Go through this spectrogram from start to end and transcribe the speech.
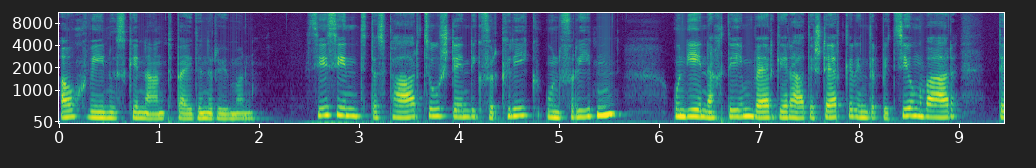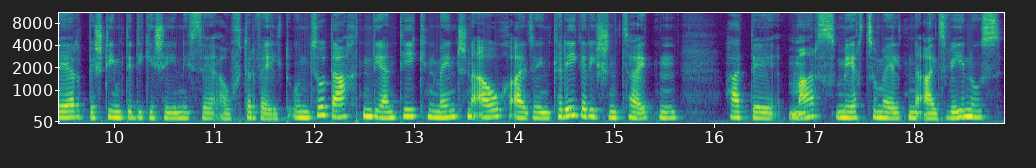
auch Venus genannt bei den Römern. Sie sind das Paar zuständig für Krieg und Frieden und je nachdem, wer gerade stärker in der Beziehung war, der bestimmte die Geschehnisse auf der Welt. Und so dachten die antiken Menschen auch, also in kriegerischen Zeiten hatte Mars mehr zu melden als Venus,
